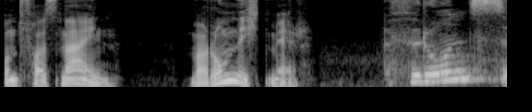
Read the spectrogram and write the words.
Und falls nein, warum nicht mehr? Für uns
